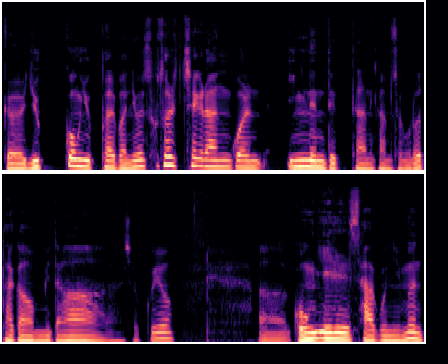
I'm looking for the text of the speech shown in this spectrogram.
그 6068번님은 소설책을 한 권 읽는 듯한 감성으로 다가옵니다. 하셨고요. 어, 0149님은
